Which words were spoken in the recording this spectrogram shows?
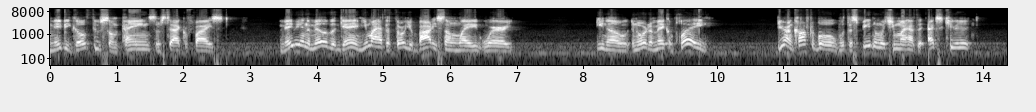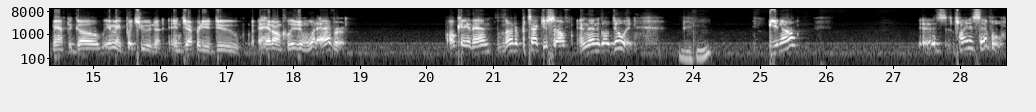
maybe go through some pain, some sacrifice, maybe in the middle of the game, you might have to throw your body some way where, you know, in order to make a play, you're uncomfortable with the speed in which you might have to execute it, may have to go. It may put you in, a, in jeopardy to do a head on collision, whatever. Okay, then learn to protect yourself and then go do it. Mm-hmm. You know? It's plain and simple.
